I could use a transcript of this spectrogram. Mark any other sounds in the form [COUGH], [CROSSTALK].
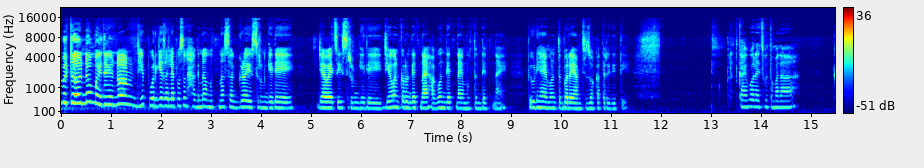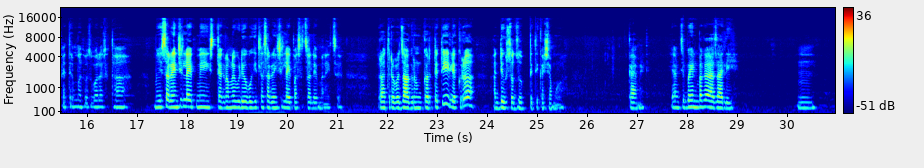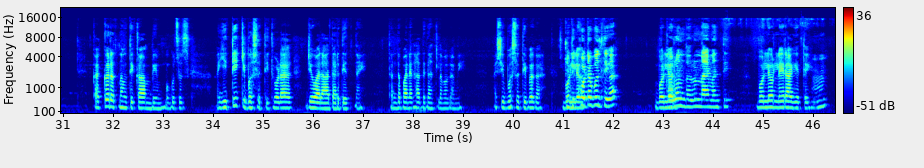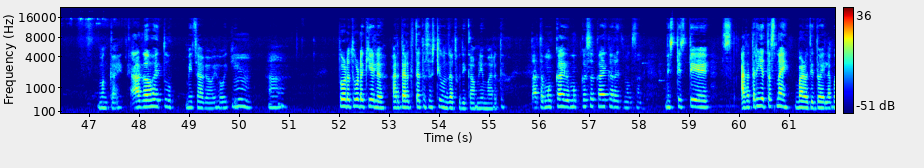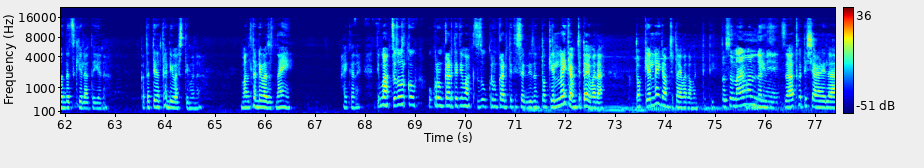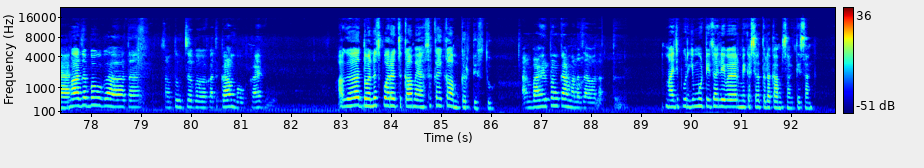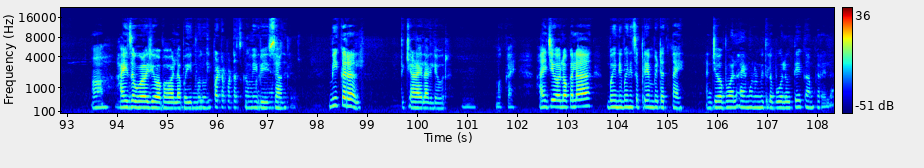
मित्रांनो मैत्रिणीनं हे पोरगे झाल्यापासून हागणं मुतणं सगळं विसरून गेले. जेवायचं विसरून गेले. जेवण करून देत नाही हागून देत नाही मुतून देत नाही. पिवढी आहे म्हणून तर बरं आहे आमची झोका तरी देते. परत काय बोलायचं होतं मला? काहीतरी महत्त्वाचं बोलायचं होतं म्हणजे सगळ्यांची लाईफ मी इंस्टाग्रामला व्हिडिओ बघितला सगळ्यांची लाईफ असं चालू आहे म्हणायचं. रात्रभर जागरण करते ती लेकरं. आणि दिवसात झोपते ती कशामुळं. काय माहिती. ही आमची बहीण बघा आज आली. काय करत नव्हती काम बिम मगच येते की बसती थोडा जीवाला आधार देत नाही. थंड पाण्यात हात घातला बघा मी. अशी बसती बघा. बोलल्यावर खोटं बोलते का? बोलल्यावर धरून नाही म्हणते. बोलल्यावर लय राग येते? मग काय? आगाव आहे तू. मीच आगाव आहे होय की? हं. थोडं थोडं केलं. अर्धा अर्धा तर तसंच ठेवून जात होती काम नाही मारत आता मग काय मग कसं काय करायचं मग सांग. नुसतीच ते आता तर येतच नाही. बाळवती द्वायला बंदच केलं आता येणं का तर तिला थंडी वाजते म्हणा. मला थंडी वाजत नाही. हाय का नाही? ती मागचंच उरक उकरून काढते ती मागचंच उकरून काढते ती सगळीजण. तो केलं नाही की आमच्या टायमाला. तो केलं नाही की आमच्या टायमाला म्हणते ती. तसं नाही म्हणलं मी. जात होती शाळेला. माझं बघू का आता. सांग तुमचं बघा का आता काम बघू. काय बघू? अगं दोनच पोरांचं काम आहे असं काय काम करतेस तू? आणि बाहेर पण कामाला जावं लागतं. माझी पोरगी मोठी झालीवर मी कशाला तुला काम सांगते सांग. हा हाय जवळ जीवा भावाला बहीण मुलगी म्हणून पटापटच काम मी करते बी मोठी सांग. झाल्यावर. मी करल ती खेळायला लागल्यावर. हम्म. मग काय? हाय जेव्हा लोकाला बहिणी बहिणीचं प्रेम भेटत नाही. आणि जेव्हा भावाला हाय म्हणून मी तुला बोलवते काम करायला.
